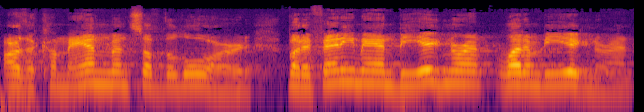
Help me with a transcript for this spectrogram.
are the commandments of the Lord. But if any man be ignorant, let him be ignorant.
